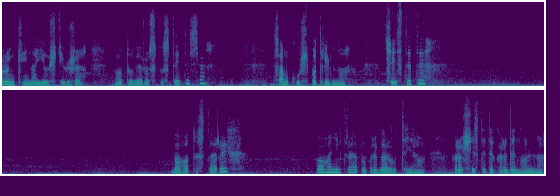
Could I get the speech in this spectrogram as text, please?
Бруньки на юшті вже готові розпуститися. Сам кущ потрібно чистити. Багато старих паганів треба поприбирати його, розчистити кардинально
